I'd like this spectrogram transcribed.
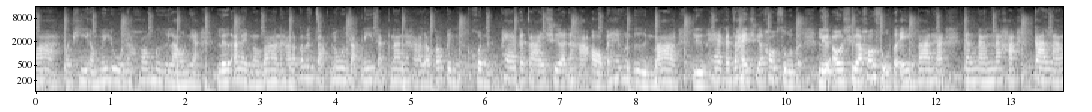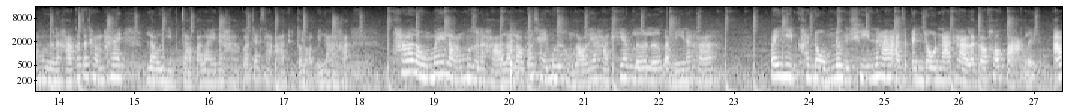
ว่าบางทีเราไม่รู้นะว่ามือเราเนี่ยเลอะอะไรมาบ้างนะคะ แล้วก็ไปจับนู่นจับนี่จับนั่นนะคะ เราก็เป็นคนแพร่กระจายเชื้อนะคะ ออกไปให้คนอื่นบ้าง หรือแพร่กระจายเชื้อเข้าสู่หรือเอาเชื้อเข้าสู่ตัวเองบ้างนะคะ ดังนั้นนะคะ การล้างมือนะคะก็จะทำให้เราหยิบจับอะไรนะคะ ก็จะสะอาดอยู่ตลอดเวลาค่ะ ถ้าเราไม่ล้างมือนะคะ แล้วเราก็ใช้มือของเราเนี่ยค่ะ เที่ยงเลอะเลอะแบบนี้นะคะ ไปหยิบขนมหนึ่งชิ้นนะคะอาจจะเป็นโดนัทค่ะแล้วก็เข้าปากเลย อ้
